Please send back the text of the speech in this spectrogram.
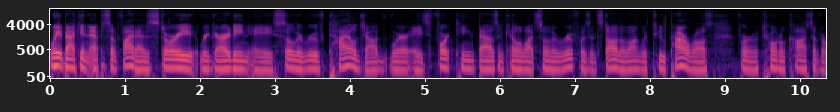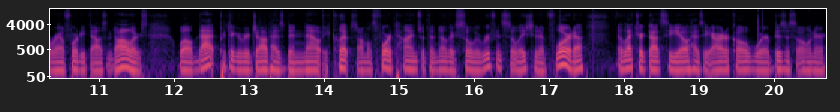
Way back in episode 5, I had a story regarding a solar roof tile job where a 14,000 kilowatt solar roof was installed along with two power walls for a total cost of around $40,000. Well, that particular job has been now eclipsed almost four times with another solar roof installation in Florida. Electrek.co has the article where business owner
